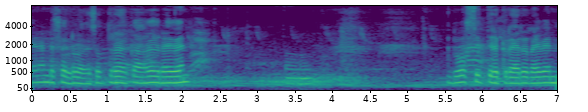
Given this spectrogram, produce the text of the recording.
என்னென்று சொல்கிறது சுத்துறதுக்காக இறைவன். உம், யோசித்திருக்கிறார் இறைவன்.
